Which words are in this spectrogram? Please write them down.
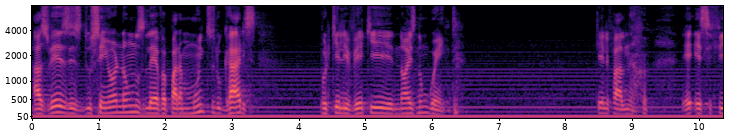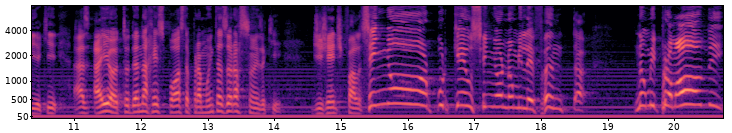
às vezes o Senhor não nos leva para muitos lugares porque ele vê que nós não aguenta. Que ele fala, não, esse filho aqui. Aí, ó, estou dando a resposta para muitas orações aqui. De gente que fala, Senhor, por que o Senhor não me levanta? Não me promove?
